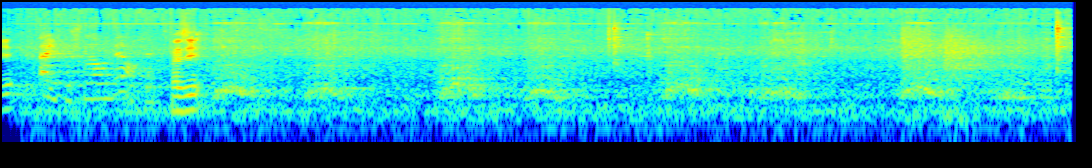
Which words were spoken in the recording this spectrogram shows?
Ah, il faut que je l'enlever en fait. Vas-y.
